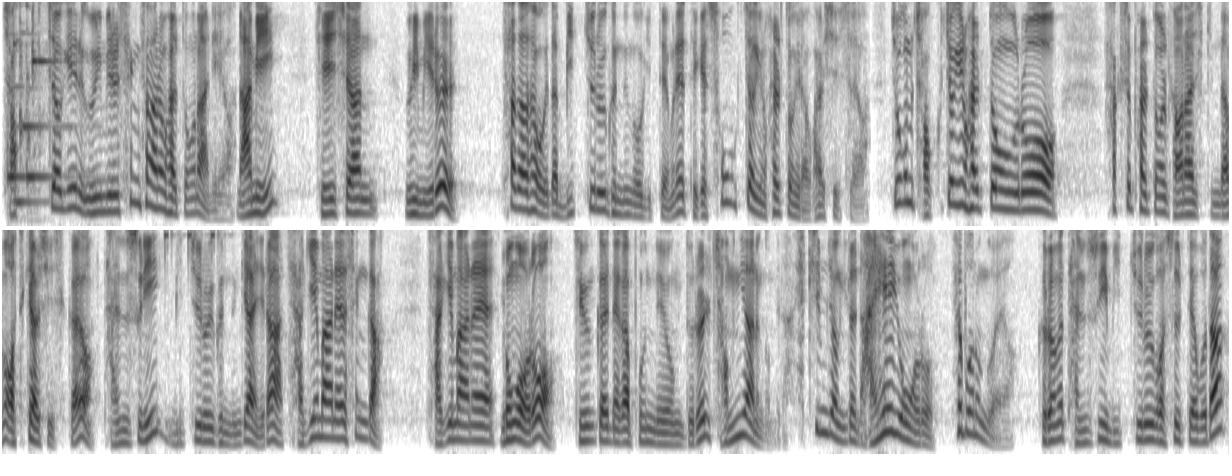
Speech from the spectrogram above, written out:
적적인 의미를 생성하는 활동은 아니에요. 남이 제시한 의미를 찾아서 거기다 밑줄을 긋는 거기 때문에 되게 소극적인 활동이라고 할 수 있어요. 조금 적극적인 활동으로 학습 활동을 변화시킨다면 어떻게 할 수 있을까요? 단순히 밑줄을 긋는 게 아니라 자기만의 생각, 자기만의 용어로 지금까지 내가 본 내용들을 정리하는 겁니다. 핵심 정리를 나의 용어로 해보는 거예요. 그러면 단순히 밑줄을 걷을 때보다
